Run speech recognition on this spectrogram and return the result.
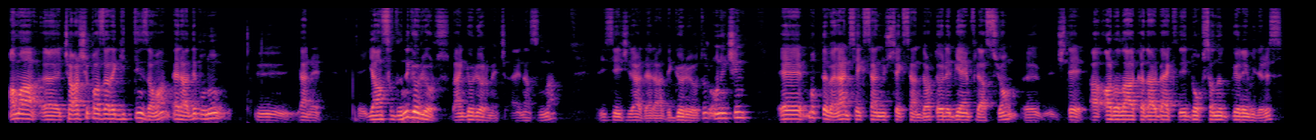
Ama e, çarşı pazara gittiğin zaman herhalde bunu e, yani yansıdığını görüyoruz. Ben görüyorum en azından. İzleyiciler de herhalde görüyordur. Onun için e, muhtemelen 83-84 öyle bir enflasyon e, işte aralığa kadar belki de 90'ı görebiliriz.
